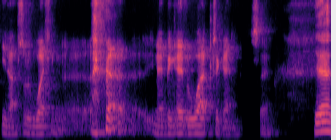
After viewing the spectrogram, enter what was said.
you know, I'm sort of working, uh, you know, being overworked again. So, yeah,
